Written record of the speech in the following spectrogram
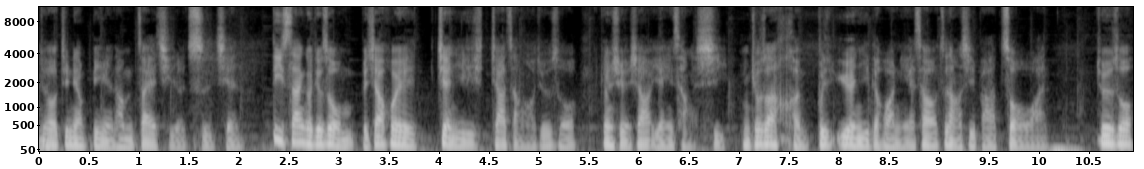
就说尽量避免他们在一起的时间。嗯、第三个就是我们比较会建议家长哦，就是说跟学校演一场戏，你就算很不愿意的话，你还是要这场戏把它走完，就是说。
